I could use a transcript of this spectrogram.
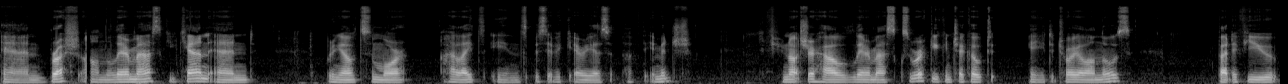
and brush on the layer mask, you can and bring out some more highlights in specific areas of the image. If you're not sure how layer masks work, you can check out a tutorial on those. But if you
